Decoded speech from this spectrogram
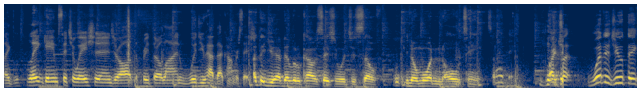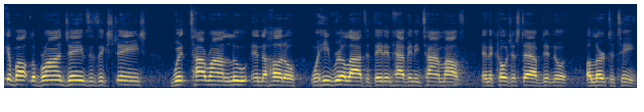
like late game situations, you're all at the free throw line. Would you have that conversation? I think you have that little conversation with yourself, you know, more than the whole team. That's what I think. right, what did you think about LeBron James's exchange with Tyronn Lue in the huddle when he realized that they didn't have any timeouts and the coaching staff didn't alert the team?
